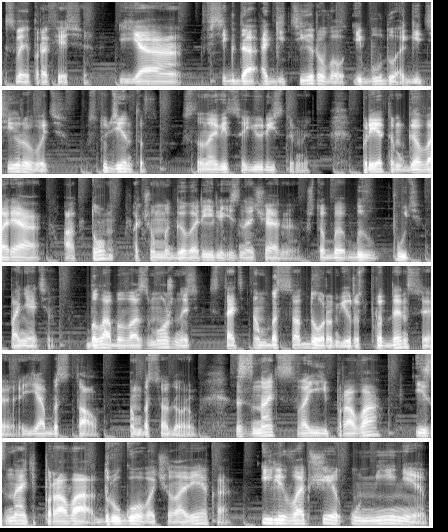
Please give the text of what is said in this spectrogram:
к своей профессии. Я всегда агитировал и буду агитировать студентов становиться юристами. При этом говоря о том, о чем мы говорили изначально, чтобы был путь понятен. Была бы возможность стать амбассадором юриспруденции, я бы стал амбассадором. Знать свои права и знать права другого человека или вообще умение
